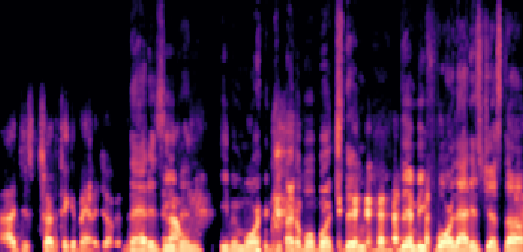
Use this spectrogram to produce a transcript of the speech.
I just tried to take advantage of it. Man. That is and even. I, even more incredible butch than than before that is just uh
